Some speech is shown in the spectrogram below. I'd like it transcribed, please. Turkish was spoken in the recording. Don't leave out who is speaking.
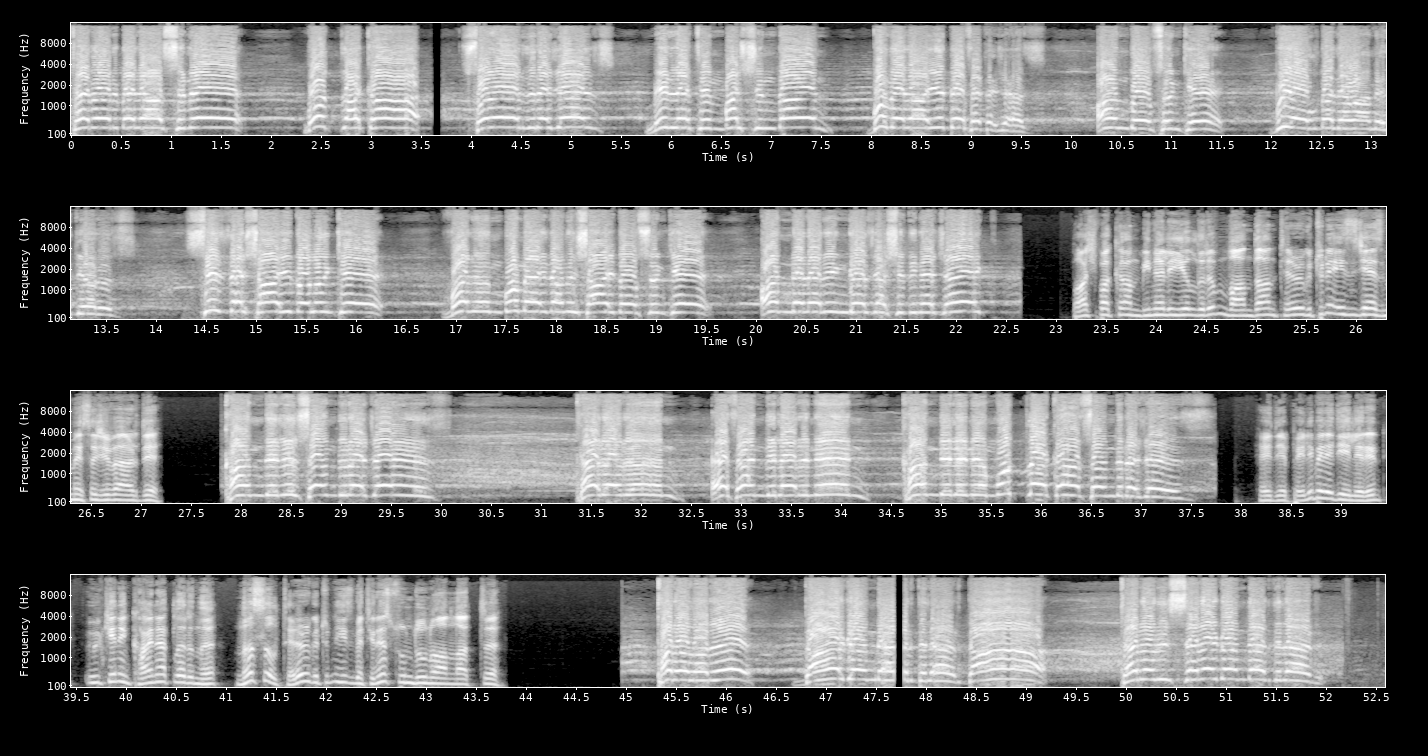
Speaker 1: terör belasını mutlaka sona erdireceğiz. Milletin başından bu belayı def edeceğiz. Andolsun ki bu yolda devam ediyoruz. Siz de şahit olun ki Van'ın bu meydanı şahit olsun ki annelerin gözyaşı dinecek,
Speaker 2: Başbakan Binali Yıldırım Van'dan terör örgütünü ezeceğiz mesajı verdi.
Speaker 1: Kandili söndüreceğiz. Terörün efendilerinin kandilini mutlaka söndüreceğiz.
Speaker 2: HDP'li belediyelerin ülkenin kaynaklarını nasıl terör örgütünün hizmetine sunduğunu anlattı.
Speaker 1: Paraları daha gönderdiler, daha teröristlere gönderdiler.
